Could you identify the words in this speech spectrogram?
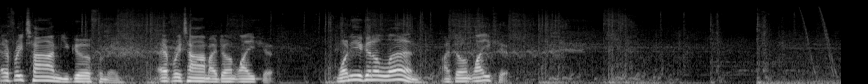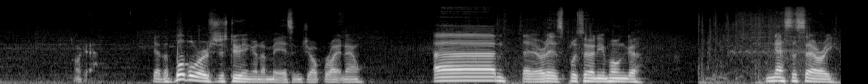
Every time you go for me. Every time I don't like it. When are you going to learn? I don't like it. Okay. Yeah, the bubbler is just doing an amazing job right now. Um, there it is, plutonium hunger. Necessary.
